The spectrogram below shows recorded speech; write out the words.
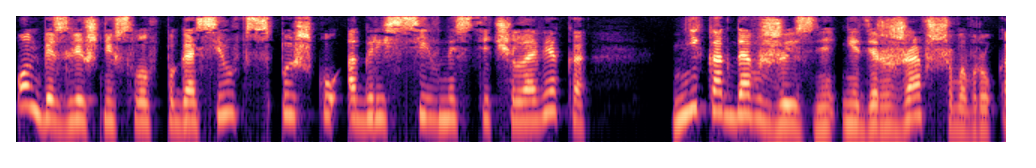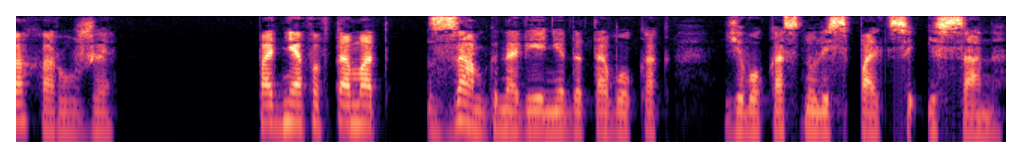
Он без лишних слов погасил вспышку агрессивности человека, никогда в жизни не державшего в руках оружие. Подняв автомат за мгновение до того, как его коснулись пальцы Исана.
